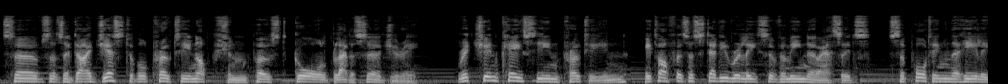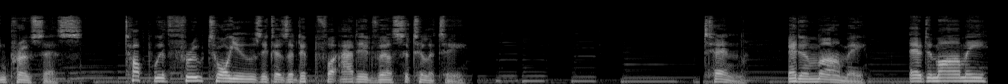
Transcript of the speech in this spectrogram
serves as a digestible protein option post-gallbladder surgery. Rich in casein protein, it offers a steady release of amino acids, supporting the healing process. Top with fruit or use it as a dip for added versatility. 10. Edamame. Edamame,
